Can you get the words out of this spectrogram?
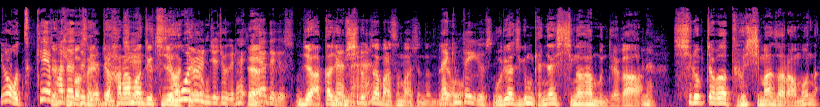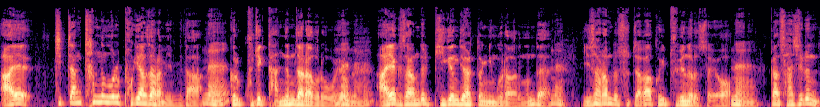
이걸 어떻게 받아들여야 될지. 하나만 지적할게요. 요거를 이제 해, 예. 해야 되겠습니다. 이제 아까 지금 네네. 실업자 말씀하셨는데요. 네. 우리가 지금 굉장히 심각한 문제가 네. 실업자보다 더 심한 사람은 아예 직장 찾는 걸 포기한 사람입니다. 네. 그걸 구직 단념자라 그러고요. 네네. 아예 그 사람들 비경제 활동 인구라 그러는데 네. 이 사람들 숫자가 거의 두 배 늘었어요. 네. 그러니까 사실은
